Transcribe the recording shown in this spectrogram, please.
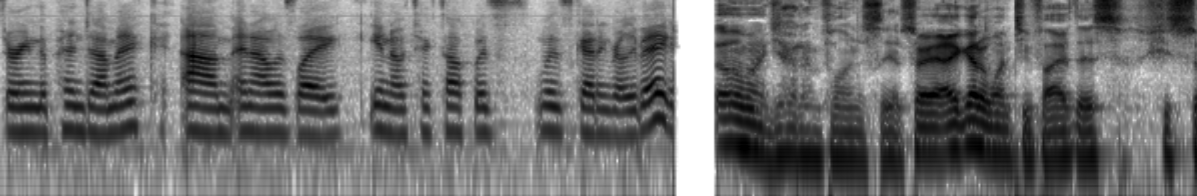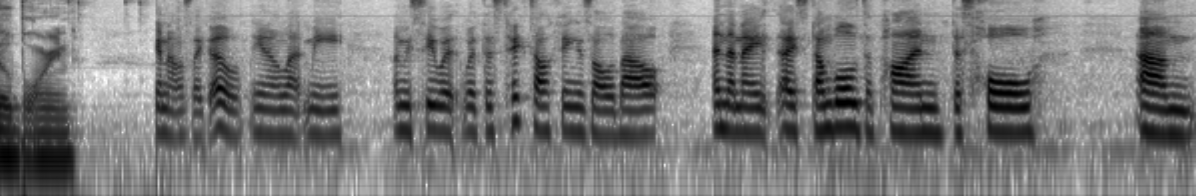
during the pandemic. Um, and I was like, you know, TikTok was was getting really big. Oh my god, I'm falling asleep. Sorry, I got a one two five. This she's so boring. and I was like, oh, you know, let me let me see what, what this TikTok thing is all about. And then I, I stumbled upon this whole um,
